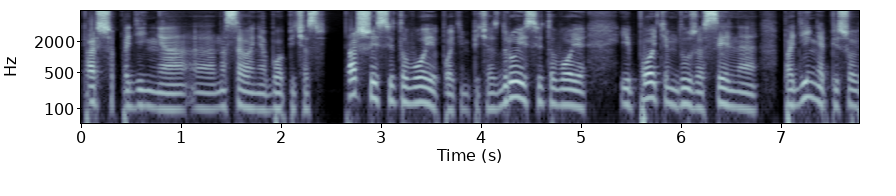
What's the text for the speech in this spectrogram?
перше падіння е, населення було під час Першої світової, потім під час Другої світової, і потім дуже сильне падіння пішов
